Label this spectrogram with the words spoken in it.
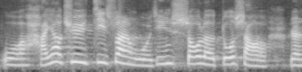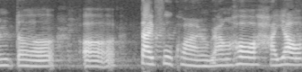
我还要去计算我已经收了多少人的呃。代付款，然后还要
